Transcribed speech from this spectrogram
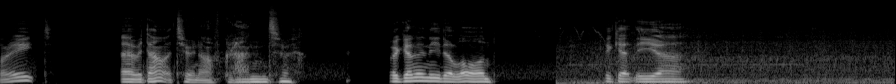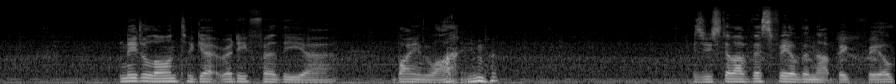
Alright. Uh, we're down to two and a half grand. we're gonna need a loan to get the uh need a loan to get ready for the uh buying lime because we still have this field and that big field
